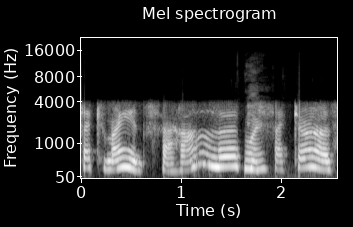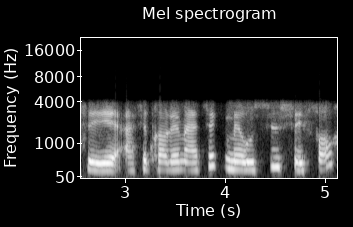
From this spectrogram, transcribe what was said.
chaque humain est différent, là, puis chacun a ses, a ses problématiques, mais aussi ses forces.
